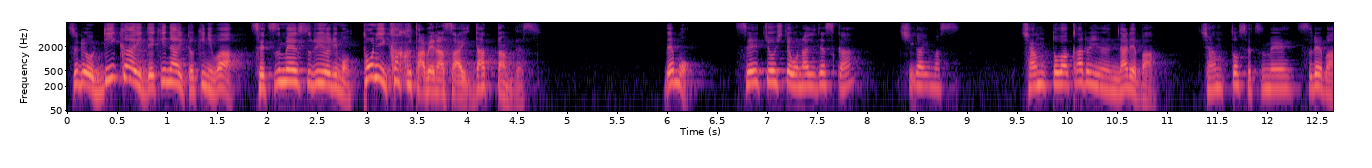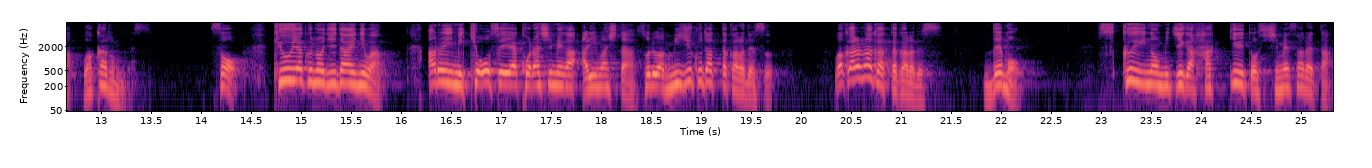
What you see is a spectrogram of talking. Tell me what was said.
それを理解できない時には説明するよりもとにかく食べなさいだったんですでも成長して同じですか？違いますちゃんと分かるようになればちゃんと説明すれば分かるんです。そう。旧約の時代にはある意味強制や懲らしめがありました。それは未熟だったからです。分からなかったからです。でも救いの道がはっきりと示された。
